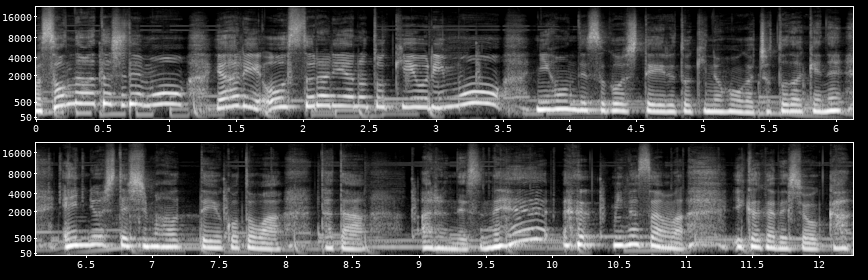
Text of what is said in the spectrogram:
まあ、そんな私でもやはりオーストラリアの時よりも日本で過ごしている時の方がちょっとだけね遠慮慮してしまうっていうことは多々あるんですね。皆さんはいかがでしょうか？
